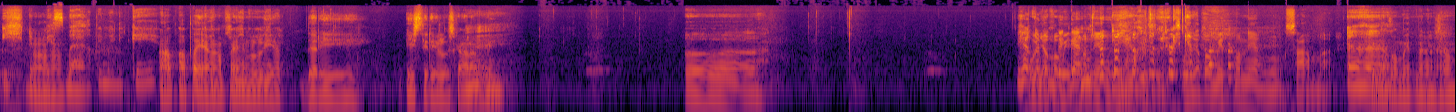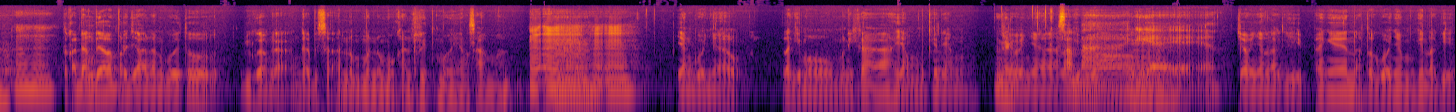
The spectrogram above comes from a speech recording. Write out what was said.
Ih, the best banget nih Manika ya. A- apa yang apa yang lu lihat dari istri lu sekarang nih? Eh, Ya, punya kan komitmen deg-degan. yang tinggi sih, punya komitmen yang sama. Punya komitmen yang sama. Terkadang dalam perjalanan gue itu juga nggak nggak bisa nem- menemukan ritme yang sama. Yang gue lagi mau menikah, yang mungkin yang Ya. ceweknya lagi Santai. belum, Iya, iya, iya. ceweknya lagi pengen atau guanya mungkin lagi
